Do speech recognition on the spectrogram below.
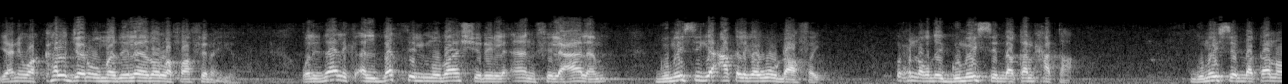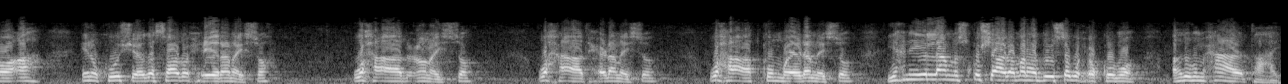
yani waa culture umadileedoo la faafinayo walidalika albath اlmubaashir اlآn fi اlcaalam gumaysigii caqliga wuu dhaafay wuxuu noqday gumaysi dhaqan xataa gumaysi dhaqan oo ah inuu kuu sheego saad u xiiranayso waxa aada cunayso waxa aada xidhanayso waxa aada ku maydhanayso yacni ilaa musqushaada mar hadduu isagu xukumo adigu maxaa tahay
